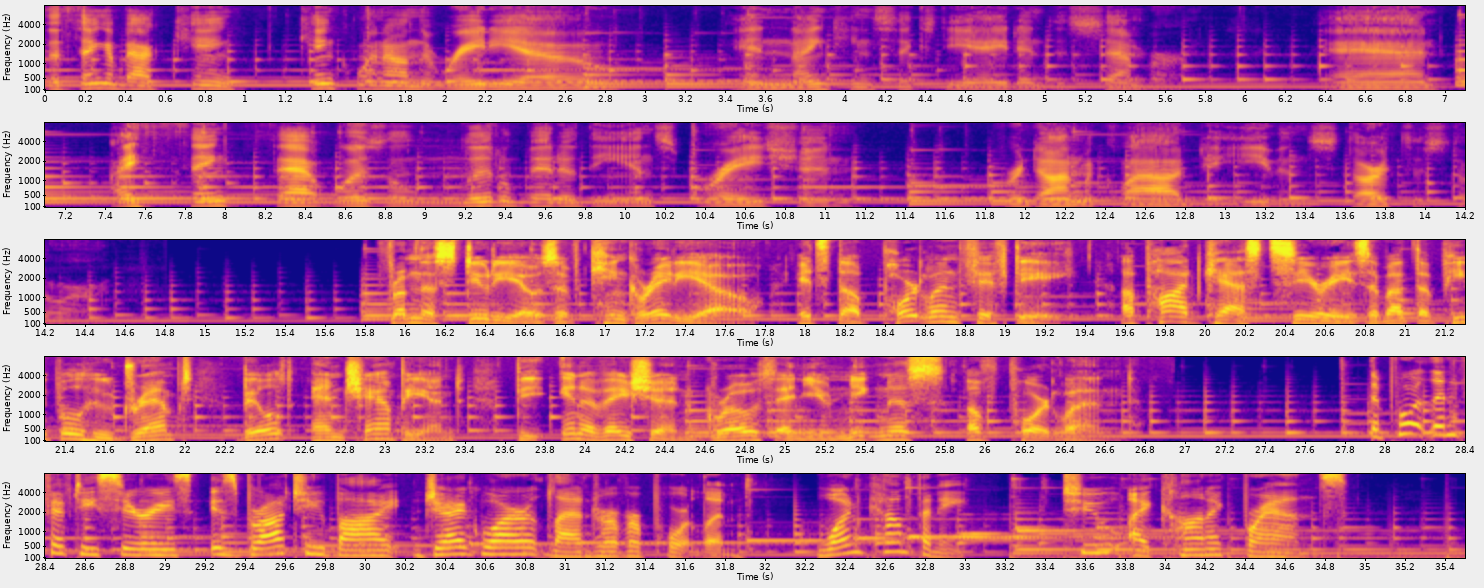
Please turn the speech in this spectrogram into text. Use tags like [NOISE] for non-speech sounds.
the thing about Kink, Kink went on the radio in 1968 in December. And I think that was a little bit of the inspiration for Don McLeod to even start the store. From the studios of Kink Radio, it's the Portland 50, a podcast series about the people who dreamt, built, and championed the innovation, growth, and uniqueness of Portland. The Portland 50 series is brought to you by Jaguar Land Rover Portland. One company, two iconic brands.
